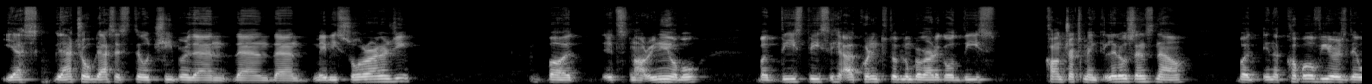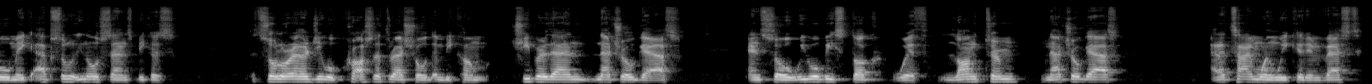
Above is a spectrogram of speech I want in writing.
yes, natural gas is still cheaper than than than maybe solar energy, but it's not renewable. But these these according to the Bloomberg article, these contracts make little sense now, but in a couple of years they will make absolutely no sense because solar energy will cross the threshold and become cheaper than natural gas. And so we will be stuck with long-term natural gas at a time when we could invest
